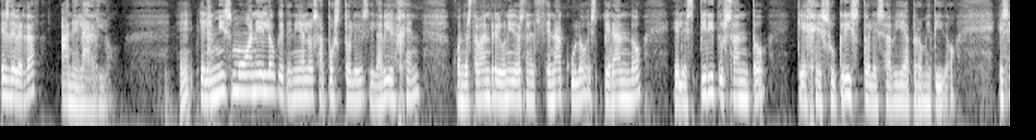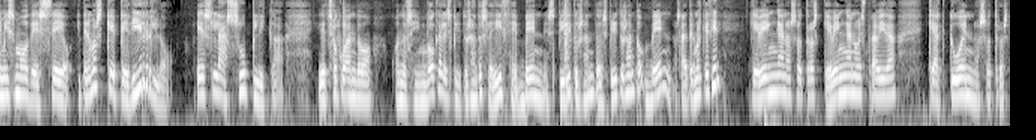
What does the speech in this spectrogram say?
es de verdad anhelarlo. ¿eh? El mismo anhelo que tenían los apóstoles y la Virgen cuando estaban reunidos en el cenáculo esperando el Espíritu Santo que Jesucristo les había prometido. Ese mismo deseo. Y tenemos que pedirlo. Es la súplica. Y de hecho, cuando, cuando se invoca el Espíritu Santo, se le dice, ven, Espíritu Santo, Espíritu Santo, ven. O sea, tenemos que decir que venga a nosotros, que venga a nuestra vida, que actúe en nosotros.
